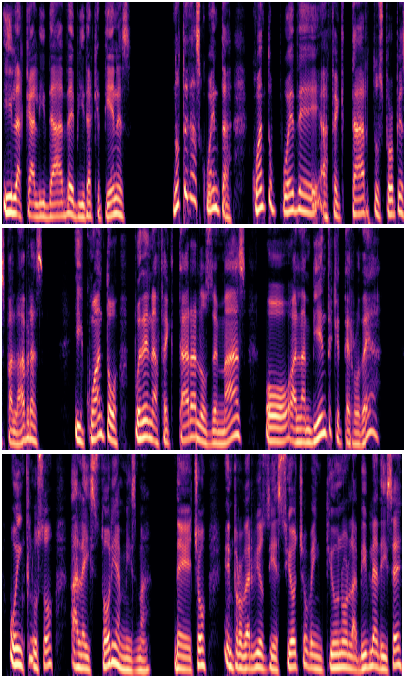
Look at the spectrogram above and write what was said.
y la calidad de vida que tienes. No te das cuenta cuánto puede afectar tus propias palabras y cuánto pueden afectar a los demás o al ambiente que te rodea, o incluso a la historia misma. De hecho, en Proverbios 18, 21 la Biblia dice,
